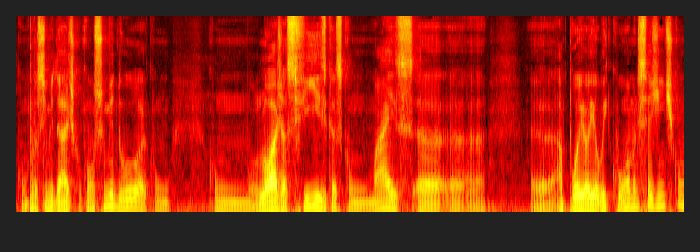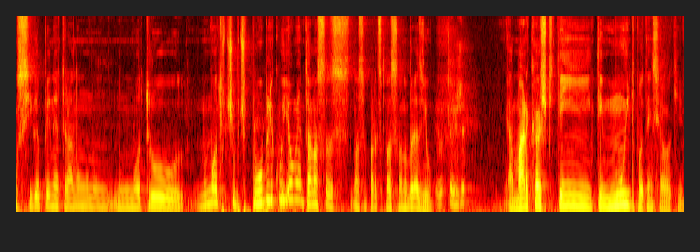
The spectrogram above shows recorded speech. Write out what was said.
com proximidade com o consumidor, com, com lojas físicas, com mais uh, uh, apoio ao e-commerce, a gente consiga penetrar num, num, num, outro, num outro tipo de público e aumentar nossas, nossa participação no Brasil. Eu, eu já, a marca acho que tem, tem muito potencial aqui.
